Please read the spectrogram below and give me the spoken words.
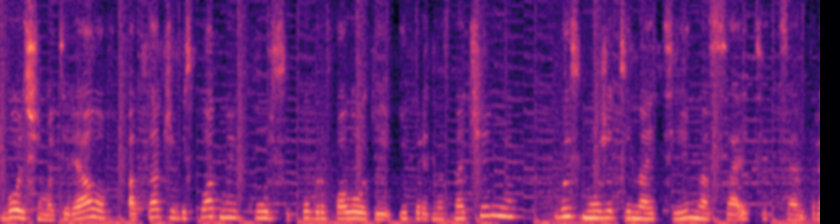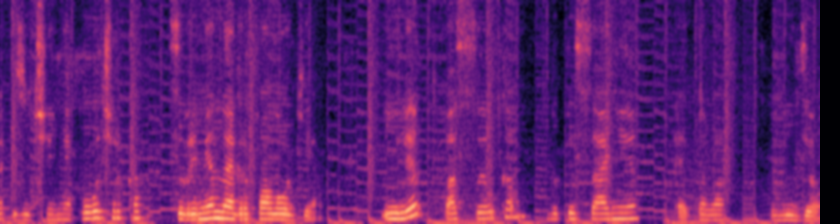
Больше материалов, а также бесплатные курсы по графологии и предназначению вы сможете найти на сайте Центра изучения почерка «Современная графология» или по ссылкам в описании этого видео.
